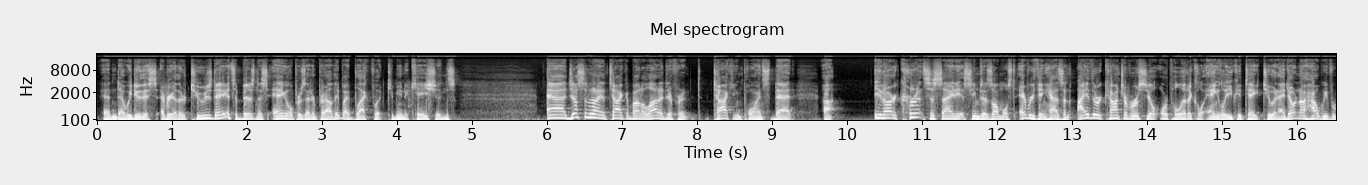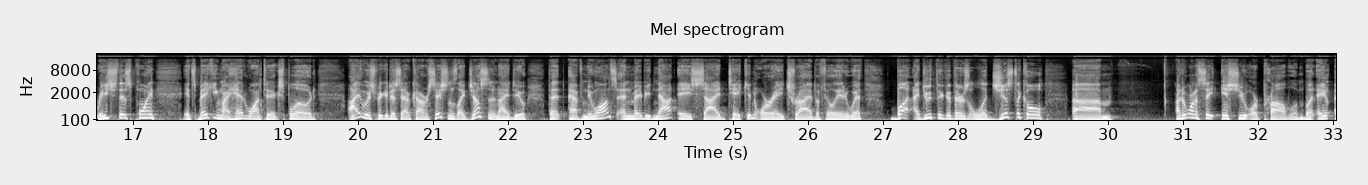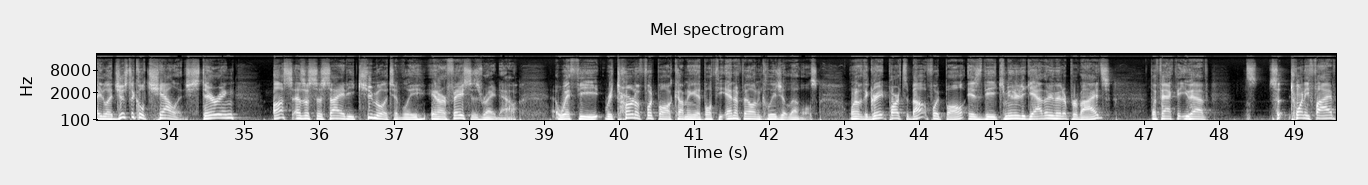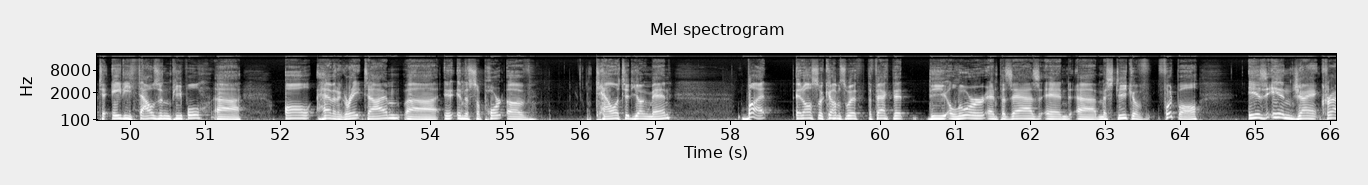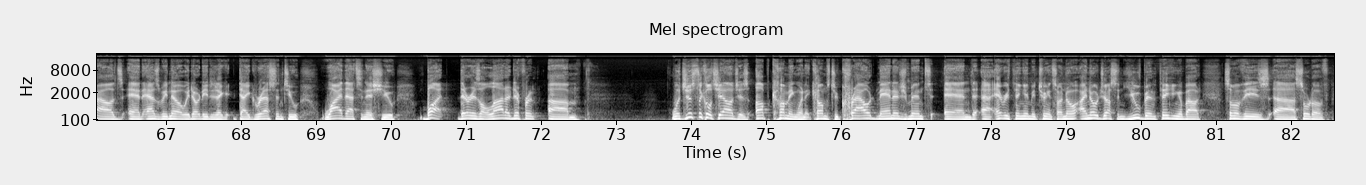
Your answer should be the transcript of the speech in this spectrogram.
And uh, we do this every other Tuesday. It's a business angle presented proudly by Blackfoot Communications. Uh, Justin and I talk about a lot of different talking points that uh, in our current society, it seems as almost everything has an either controversial or political angle you could take to it. I don't know how we've reached this point. It's making my head want to explode. I wish we could just have conversations like Justin and I do that have nuance and maybe not a side taken or a tribe affiliated with. But I do think that there's a logistical. Um, I don't want to say issue or problem, but a, a, logistical challenge staring us as a society cumulatively in our faces right now with the return of football coming at both the NFL and collegiate levels. One of the great parts about football is the community gathering that it provides, the fact that you have 25 to 80,000 people uh, all having a great time uh, in the support of talented young men. But it also comes with the fact that the allure and pizzazz and uh, mystique of football is in giant crowds. And as we know, we don't need to dig- digress into why that's an issue, but there is a lot of different. Um, logistical challenges upcoming when it comes to crowd management and uh, everything in between. So I know, I know, Justin, you've been thinking about some of these uh, sort of,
